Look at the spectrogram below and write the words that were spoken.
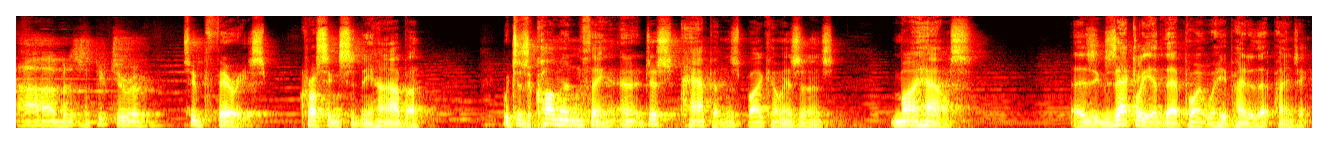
uh, but it's a picture of two ferries crossing Sydney Harbour, which is a common thing, and it just happens by coincidence. My house is exactly at that point where he painted that painting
